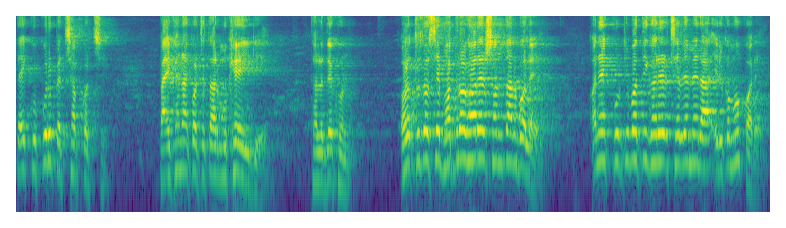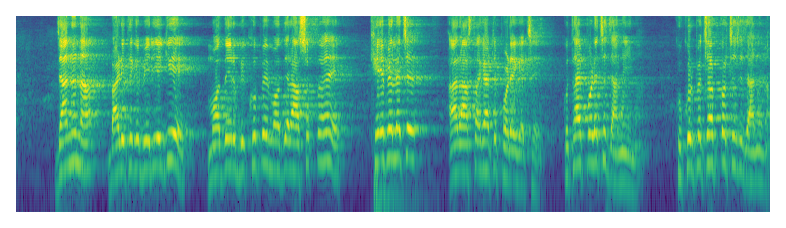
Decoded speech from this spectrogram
তাই কুকুর পেচ্ছাপ করছে, পায়খানা করছে তার মুখেই গিয়ে। তাহলে দেখুন অথচ সে ভদ্র ঘরের সন্তান বলে। অনেক কোটিপতি ঘরের ছেলেমেয়েরা এরকমও করে। জানে না, বাড়ি থেকে বেরিয়ে গিয়ে মদের বিক্ষোভে মদের আসক্ত হয়ে খেয়ে ফেলেছে আর রাস্তাঘাটে পড়ে গেছে। কোথায় পড়েছে জানেই না। কুকুর পেচাপ করছে সে জানে না।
